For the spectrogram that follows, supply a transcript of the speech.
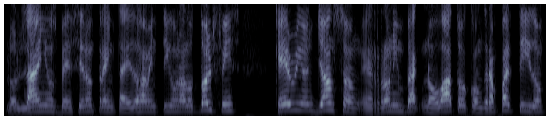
Los Lions vencieron 32 a 21 a los Dolphins. Kerryon Johnson, el running back novato con gran partido.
